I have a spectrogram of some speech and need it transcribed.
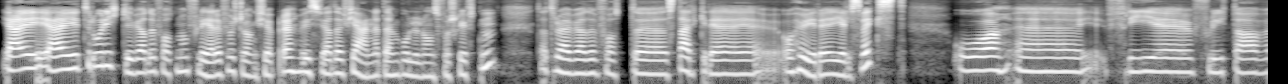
jeg, jeg, tror ikke vi hadde fått noen flere førstegangskjøpere hvis vi hadde fjernet den boliglånsforskriften. Da tror jeg vi hadde fått uh, sterkere og høyere gjeldsvekst. Og eh, fri uh, flyt av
